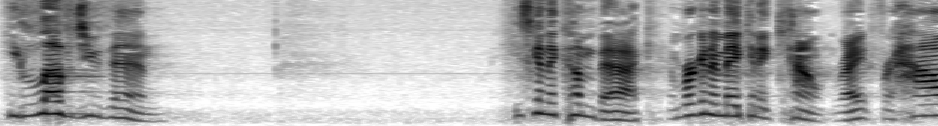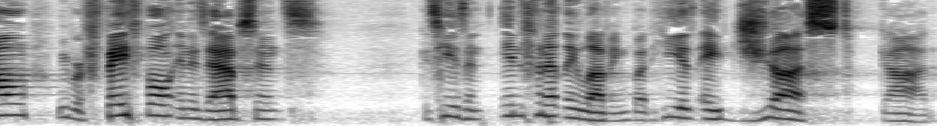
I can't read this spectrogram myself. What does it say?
He loved you then. He's going to come back, and we're going to make an account, right, for how we were faithful in his absence, because he is an infinitely loving, but he is a just God.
